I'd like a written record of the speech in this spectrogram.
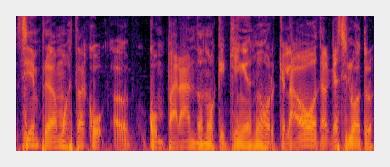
siempre vamos a estar co- ah, comparando, ¿no? Que quién es mejor que la otra, que si lo otro.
